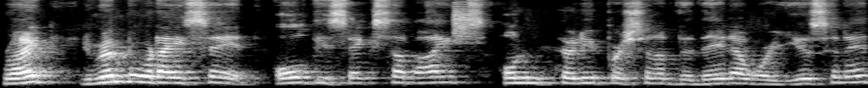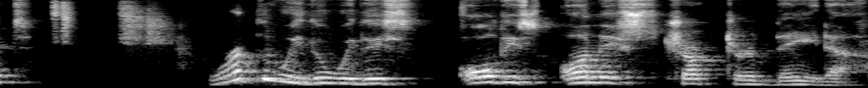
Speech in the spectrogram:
Right? Remember what I said? All these exabytes, only 30% of the data we're using it. What do we do with this all this unstructured data?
